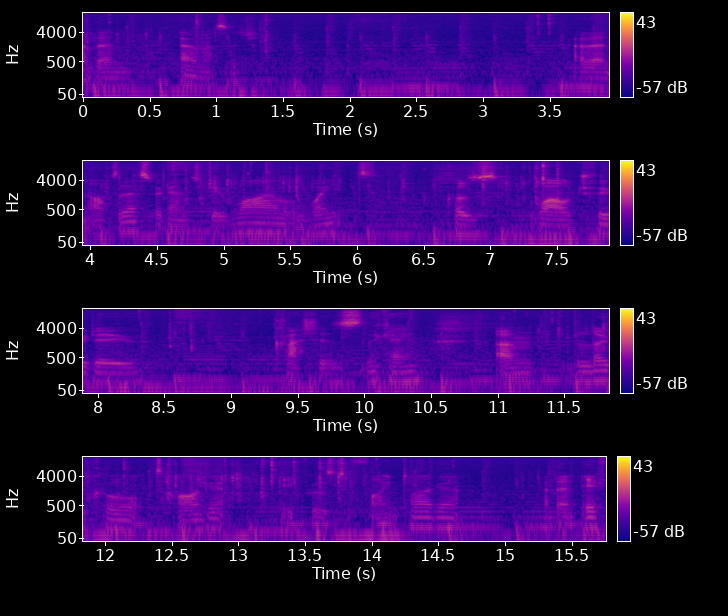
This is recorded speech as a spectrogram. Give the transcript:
And then error message. And then after this we're going to do while wait because while true do crashes the game um, local target equals to find target and then if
